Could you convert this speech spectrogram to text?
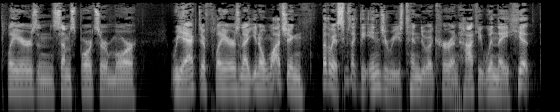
players and some sports are more reactive players. And I, you know, watching, by the way, it seems like the injuries tend to occur in hockey when they hit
